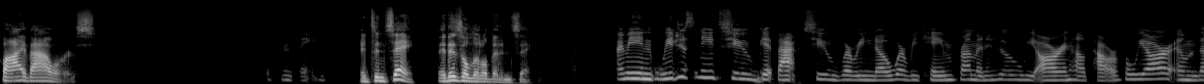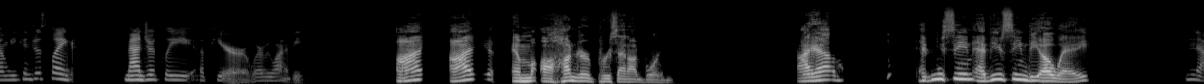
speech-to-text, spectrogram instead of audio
five hours. It's insane. It's insane. It is a little bit insane. I mean, we just need to get back to where we know where we came from and who we are and how powerful we are. And then we can just like magically appear where we want to be. I I am a hundred percent on board. I have have you seen have you seen the OA? No.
